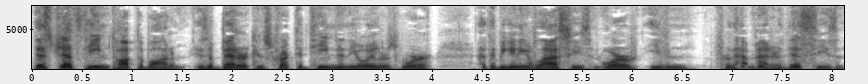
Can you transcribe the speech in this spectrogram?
this Jets team, top to bottom, is a better constructed team than the Oilers were at the beginning of last season, or even for that matter, this season.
